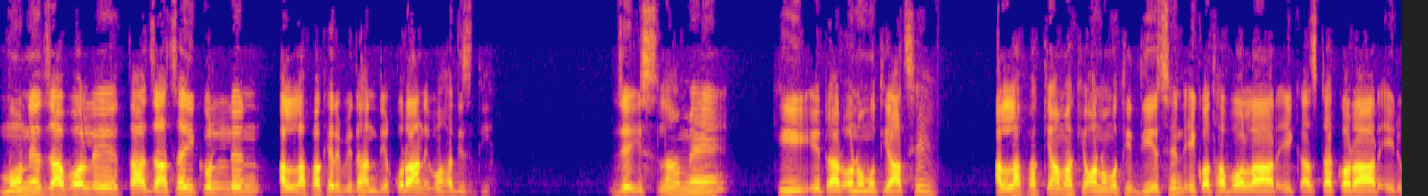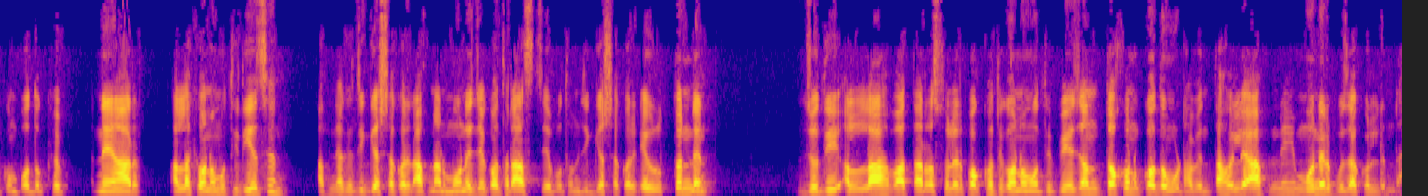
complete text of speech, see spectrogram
মনে যা বলে তা যাচাই করলেন আল্লাহ পাকের বিধান দিয়ে, কোরআন এবং হাদিস দিয়ে। যে ইসলামে কি এটার অনুমতি আছে? আল্লাহ পাককে আমাকে অনুমতি দিয়েছেন এই কথা বলার, এই কাজটা করার এইরকম পদক্ষেপ নেয়ার আল্লাহকে অনুমতি দিয়েছেন? আপনি আগে জিজ্ঞাসা করেন। আপনার মনে যে কথাটা আসছে, প্রথম জিজ্ঞাসা করেন। এর উত্তর নেন। যদি আল্লাহ বা তার রসুলের পক্ষ থেকে অনুমতি পেয়ে যান, তখন কদম উঠাবেন। তাহলে আপনি মনের পূজা করলেন না।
